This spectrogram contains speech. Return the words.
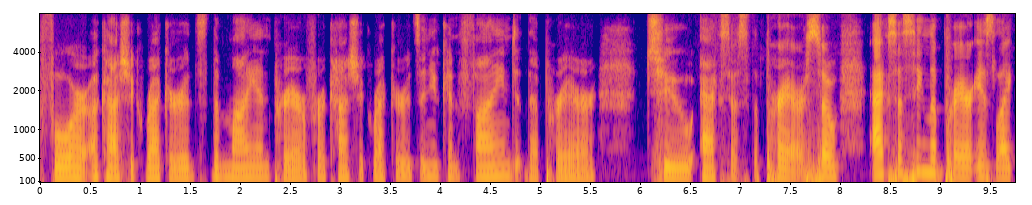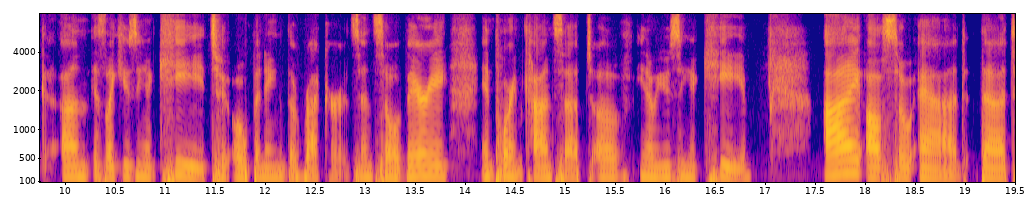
for Akashic Records, the Mayan prayer for Akashic Records, and you can find the prayer to access the prayer. So accessing the prayer is like um, is like using a key to opening the records, and so a very important concept of you know using a key. I also add that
